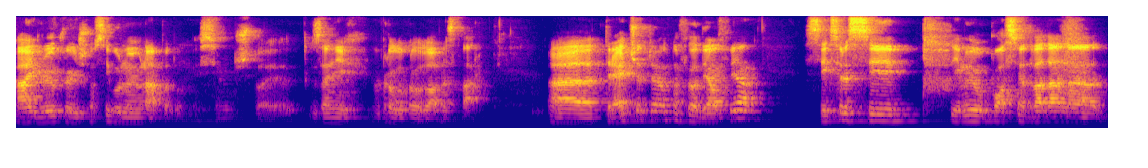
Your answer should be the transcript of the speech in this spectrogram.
A igraju prilično sigurno i u napadu, mislim, što je za njih vrlo, vrlo dobra stvar. Uh, treća trenutno Philadelphia, Sixersi pff, imaju posljednja dva dana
